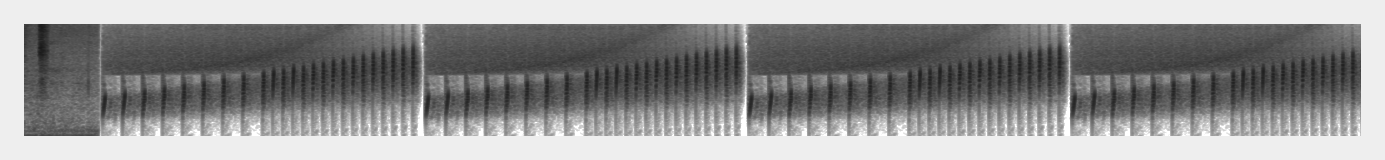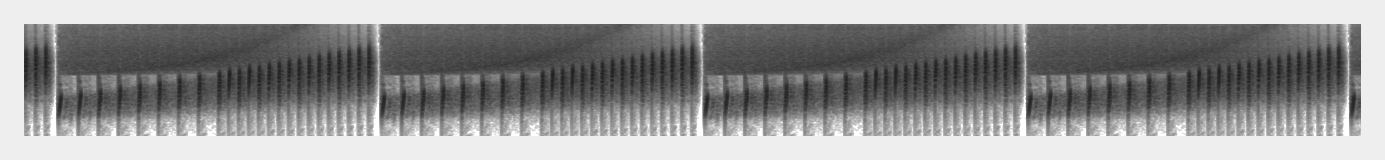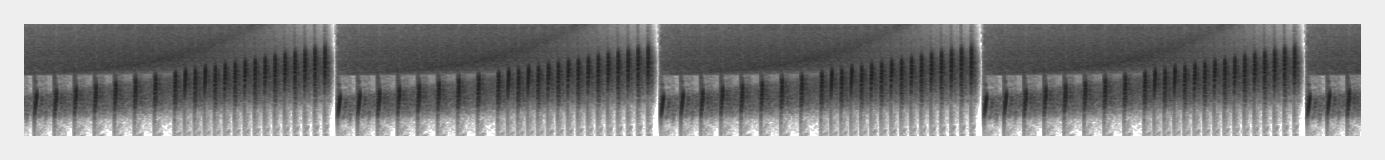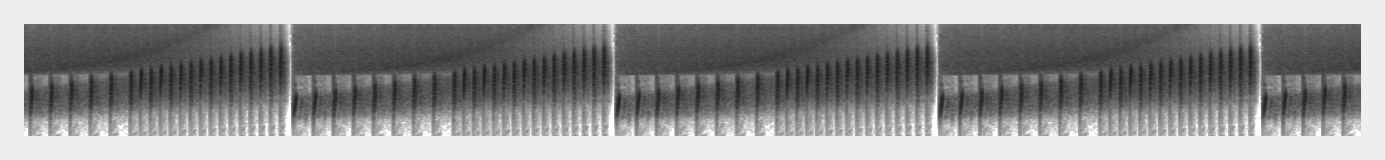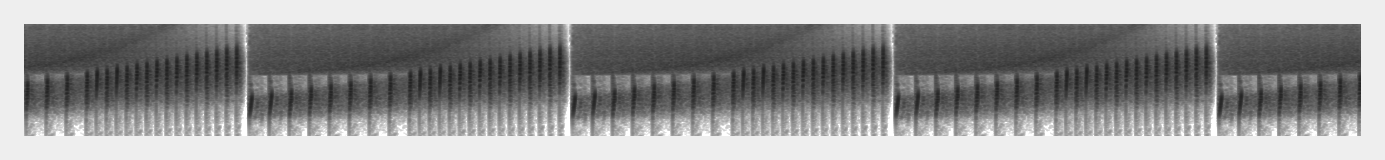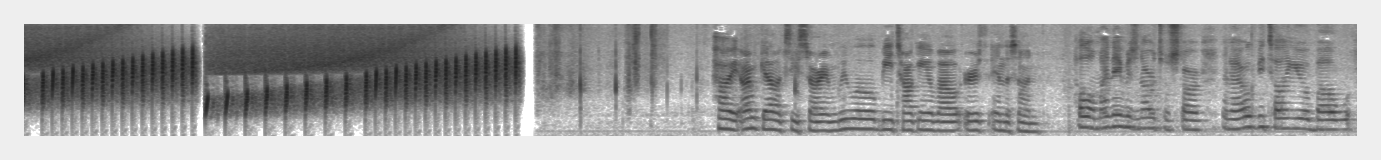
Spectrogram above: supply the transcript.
I'm Galaxy Star, and we will be talking about Earth and the Sun. Hello, my name is Naruto Star, and I will be telling you about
